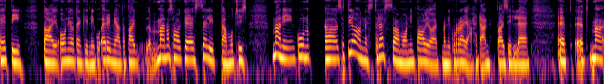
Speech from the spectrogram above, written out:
heti tai on jotenkin niinku eri mieltä tai mä en osaa oikein edes selittää, mutta siis mä niin kuin, se tilanne stressaa mua niin paljon, että mä niinku räjähdän. Tai silleen, että et mä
